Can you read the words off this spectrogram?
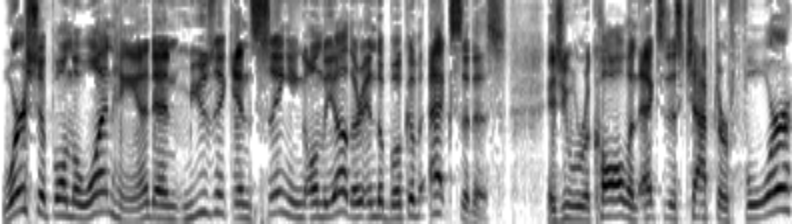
worship on the one hand and music and singing on the other in the book of Exodus. As you will recall in Exodus chapter 4,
